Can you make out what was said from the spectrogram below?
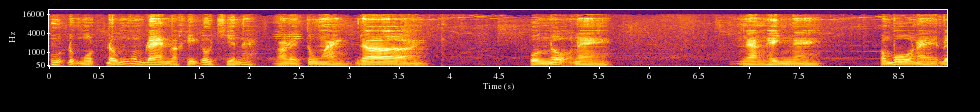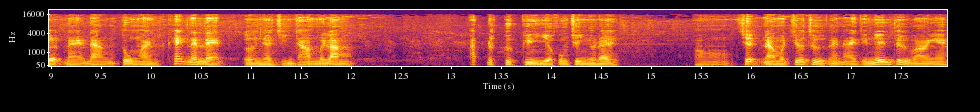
Hút được một đống bom đen và khí cầu chiến này. Vào đây tung hành rồi. Cuồng nộ này. Ngàn hình này. Combo này, đợt này đang tung hoành khét lên lẹt ở nhà chính town 15 bắt được cực kỳ nhiều công trình ở đây. Đó xếp nào mà chưa thử cái này thì nên thử vào anh em.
